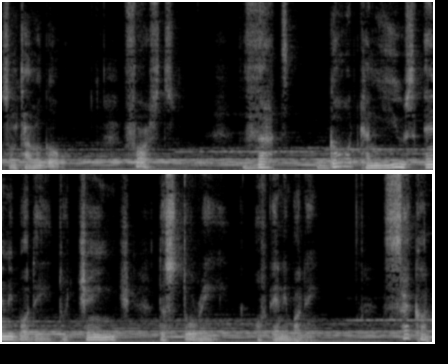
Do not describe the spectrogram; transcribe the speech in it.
some time ago. First, that God can use anybody to change the story of anybody. Second,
